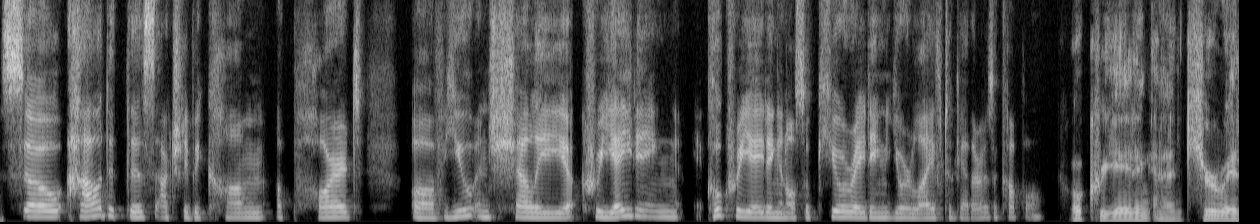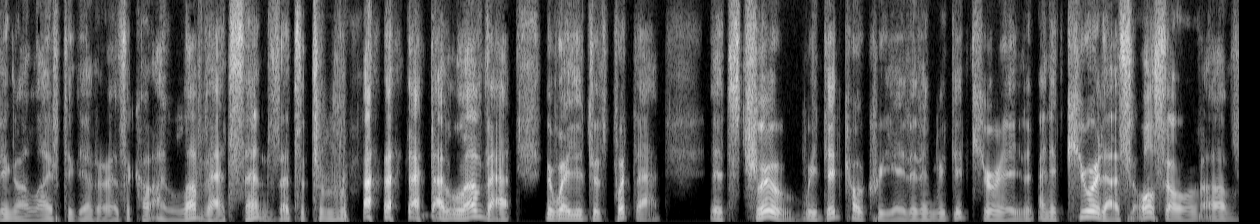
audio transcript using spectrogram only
So, how did this actually become a part of you and Shelley creating, co creating, and also curating your life together as a couple? co-creating and curating our life together as a co I love that sentence. That's a ter- I love that the way you just put that it's true. We did co-create it and we did curate it, and it cured us also of,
